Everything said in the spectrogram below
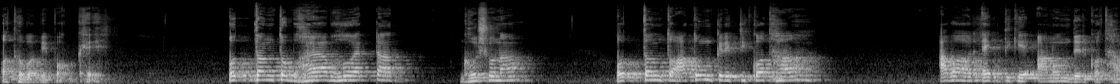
অথবা বিপক্ষে। অত্যন্ত ভয়াবহ একটা ঘোষণা, অত্যন্ত আতঙ্কের একটি কথা, আবার একদিকে আনন্দের কথা।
